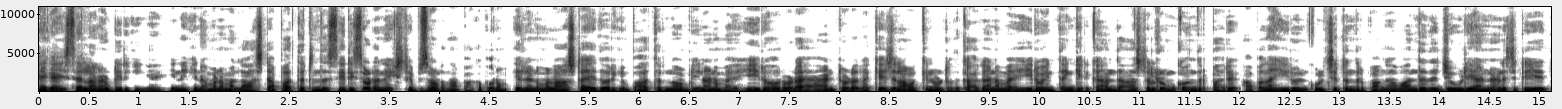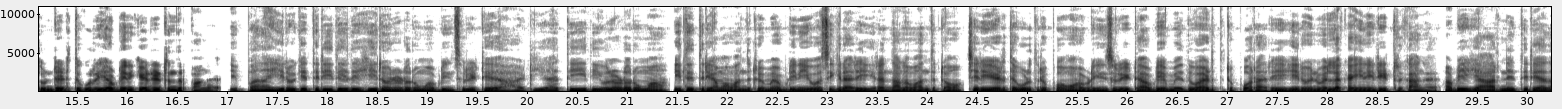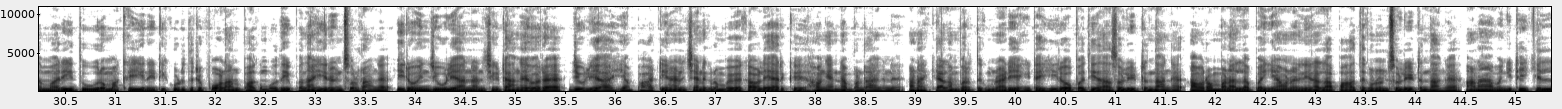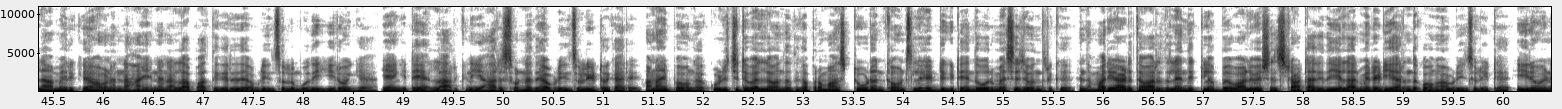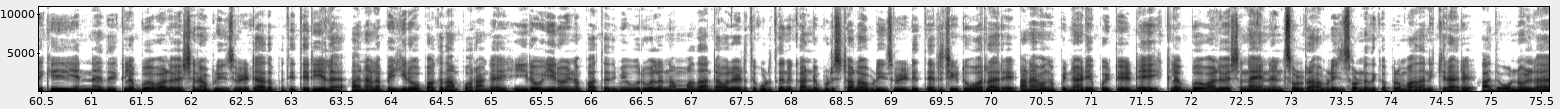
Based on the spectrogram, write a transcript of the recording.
Hey guys எல்லாரும் எப்படி இருக்கீங்க? இன்னைக்கு நம்ம நம்ம லாஸ்ட்டாக பார்த்துட்டு இருந்த சீரிஸோட நெக்ஸ்ட் எபிசோட தான் பார்க்க போகிறோம் இதில் நம்ம லாஸ்ட்டாக எது வரைக்கும் பார்த்துருந்தோம் அப்படின்னா நம்ம ஹீரோவோட ஆண்டோட லக்கேஜ்லாம் வைக்கணுன்றதுக்காக நம்ம ஹீரோயின் தங்கியிருக்க அந்த ஹாஸ்டல் ரூமுக்கு வந்திருப்பாரு. அப்போ தான் ஹீரோயின் குளிச்சுட்டு இருந்திருப்பாங்க. வந்தது ஜூலியான்னு நினச்சிட்டு ஏ துண்டு எடுத்து குறி அப்படின்னு கேட்டுட்டு இருந்திருப்பாங்க. இப்போ தான் ஹீரோக்கே தெரியுது இது ஹீரோயினோட ரூம் அப்படின்னு சொல்லிட்டு அடியாத்தி இது இவளோட ரூமா இது தெரியாமல் வந்துட்டோமே அப்படின்னு யோசிக்கிறாரு. இருந்தாலும் வந்துட்டோம். சரி எடுத்து கொடுத்துட்டு போவோம் அப்படின்னு சொல்லிட்டு அப்படியே மெதுவாக எடுத்துகிட்டு போகிறாரு ஹீரோயின் வெளில கையை நீட்டிட்டு இருக்காங்க. அப்படியே யாருன்னு தெரியாத மாதிரி தூரமா கையை நீட்டி கொடுத்துட்டு போலான்னு பார்க்கும்போது இப்பதான் ஹீரோயின் சொல்றாங்க. ஹீரோயின் ஜூலியான்னு நினைச்சுக்கிட்டாங்க இவர. ஜூலியா என் பாட்டியை நினைச்சு எனக்கு ரொம்பவே கவலையா இருக்கு. அவங்க என்ன பண்றாங்கன்னு. ஆனா கிளம்புறதுக்கு முன்னாடி என்கிட்ட ஹீரோ பத்தி தான் சொல்லிட்டு இருந்தாங்க. அவன் ரொம்ப நல்ல பையன். அவனை நீ நல்லா பாத்துக்கணும்னு சொல்லிட்டு இருந்தாங்க. ஆனா அவன்கிட்ட எல்லாமே இருக்கு. அவனை நான் என்ன நல்லா பாத்துக்கிறது அப்படின்னு சொல்லும்போது ஹீரோயிங்க என்கிட்ட எல்லாம் இருக்குன்னு யாரு சொன்னது? அப்படின்னு சொல்லிட்டு இருக்காரு. ஆனா இப்ப அவங்க குளிச்சுட்டு வெளில வந்ததுக்கு அப்புறமா ஸ்டூடெண்ட் கவுன்சில் ஹெட் கிட்ட இருந்து ஒரு மெசேஜ் வந்திருக்கு. இந்த மாதிரி அடுத்த வாரத்துல இருந்து கிளப் எவாலுவேஷன் ஸ்டார்ட் ஆகுது. எல்லாருமே ரெடியா இருந்துக்கோங்க அப்படின்னு சொல்லி சொல்லிட்டு ஹீரோயினுக்கு என்ன இது கிளப் அவாலுவேஷன் அப்படின்னு சொல்லிட்டு அதை பத்தி தெரியல. அதனால இப்ப ஹீரோவை பார்க்க தான் போறாங்க. ஹீரோ ஹீரோயினை பார்த்ததுமே ஒருவேளை நம்ம தான் டவல் எடுத்து கொடுத்துன்னு கண்டுபிடிச்சிட்டாலோ அப்படின்னு சொல்லிட்டு தெரிச்சுக்கிட்டு ஓடுறாரு. ஆனா அவங்க பின்னாடியே போயிட்டு டேய் கிளப் எவாலுவேஷன்னா என்னன்னு சொல்றா அப்படின்னு சொன்னதுக்கு அப்புறமா தான் நிக்கிறாரு. அது ஒன்றும் இல்ல.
